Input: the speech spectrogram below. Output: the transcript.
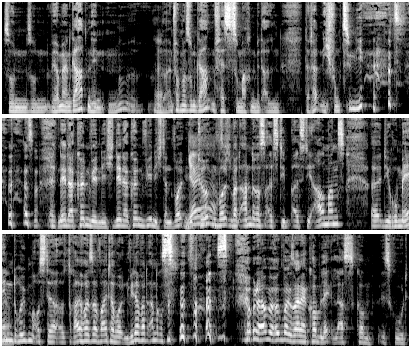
so ein, so ein, wir haben ja einen Garten hinten, ne? Ja. einfach mal so ein Gartenfest zu machen mit allen. Das hat nicht funktioniert. also, nee, da können wir nicht, nee, da können wir nicht. Dann wollten die Ja, ja, Türken wollten sicher. was anderes als die, als die Almans, äh, die Rumänen drüben aus der aus drei Häuser weiter wollten wieder was anderes. Und dann haben wir irgendwann gesagt, ja komm, lass, komm, ist gut.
